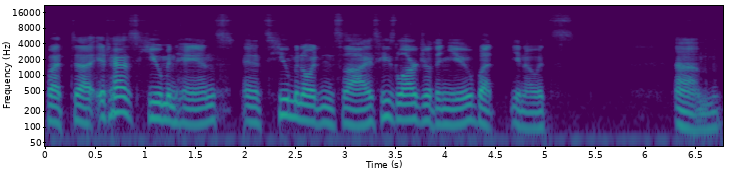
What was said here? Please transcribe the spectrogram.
but uh, it has human hands and it's humanoid in size. He's larger than you, but you know it's um,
